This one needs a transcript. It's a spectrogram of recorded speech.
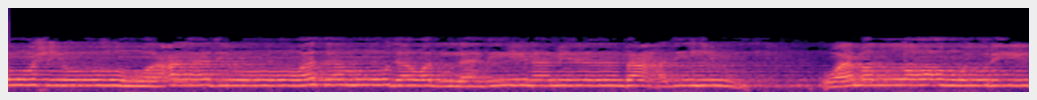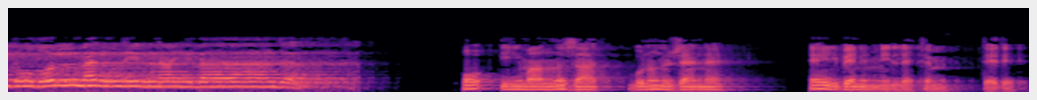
نُوحٍ وَعَادٍ وَثَمُودَ وَالَّذ۪ينَ مِنْ بَعْدِهِمْ وَمَا اللّٰهُ يُرِيدُ ظُلْمًا لِلْعِبَادِ O imanlı zat bunun üzerine, Ey benim milletim dedi.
